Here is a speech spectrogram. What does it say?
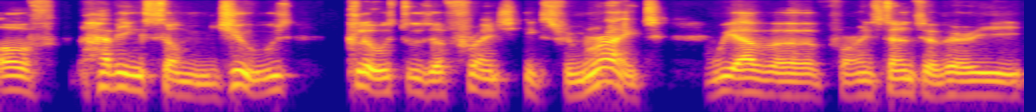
of having some Jews close to the French extreme right. We have, uh, for instance, a very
